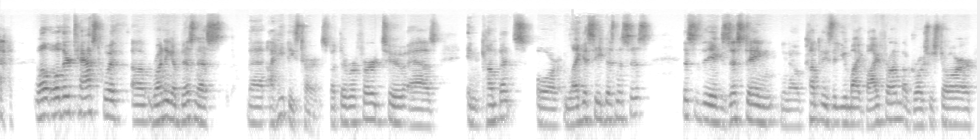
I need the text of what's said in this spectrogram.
well, well, they're tasked with uh, running a business that I hate these terms, but they're referred to as incumbents or legacy businesses. This is the existing, you know, companies that you might buy from, a grocery store,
